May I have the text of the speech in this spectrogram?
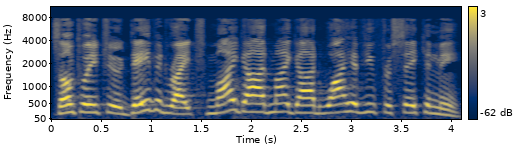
Psalm 22, David writes, My God, my God, why have you forsaken me?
